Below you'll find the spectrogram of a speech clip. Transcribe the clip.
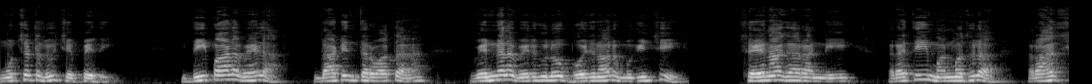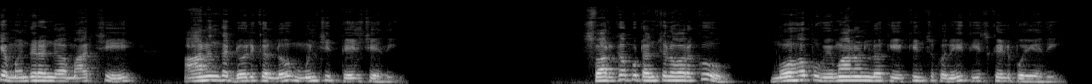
ముచ్చటలు చెప్పేది. దీపాల వేళ దాటిన తర్వాత వెన్నెల వెలుగులో భోజనాలు ముగించి సేనాగారాన్ని రతి మన్మధుల రహస్య మందిరంగా మార్చి ఆనంద డోలికల్లో ముంచి తేల్చేది. స్వర్గపు టంచుల వరకు మోహపు విమానంలోకి ఎక్కించుకొని తీసుకెళ్ళిపోయేది.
